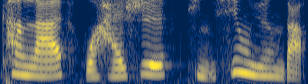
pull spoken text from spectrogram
看来我还是挺幸运的，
